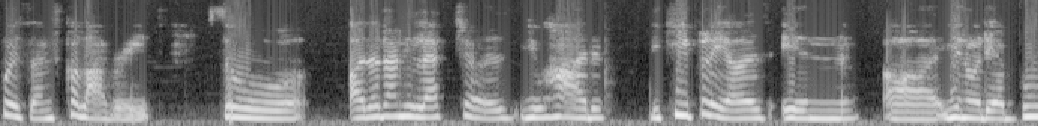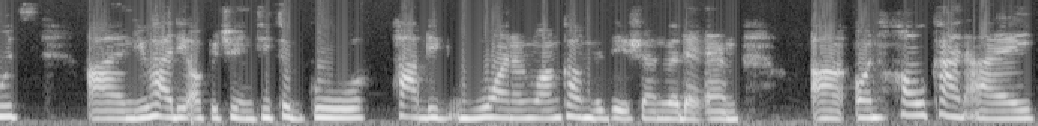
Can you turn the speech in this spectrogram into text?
persons collaborate. So other than the lectures, you had the key players in uh, you know their booths and you had the opportunity to go have the one-on-one conversation with them uh, on how can I,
